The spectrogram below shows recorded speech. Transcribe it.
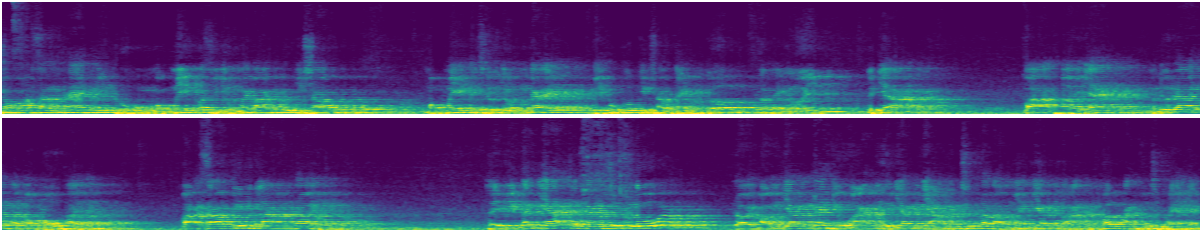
so sánh hai miếng ruộng một miếng có sử dụng máy bay hút chiều sâu một miếng thì sử dụng cái việc hút thuốc chiều sâu chạy bằng cơm cơ thể người được chưa và thời gian mình đưa ra luôn là một vụ thôi và sau khi mình làm rồi thì việc đánh giá trên năng suất lúa rồi phỏng cái hiệu quả người dân giảm năng suất lao động nhân dân và bớt ảnh hưởng sức khỏe này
